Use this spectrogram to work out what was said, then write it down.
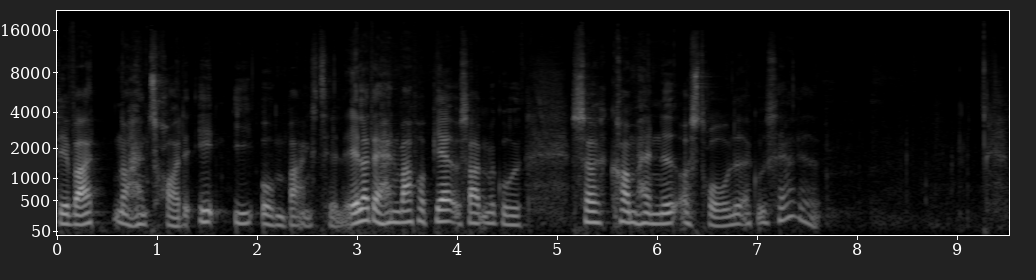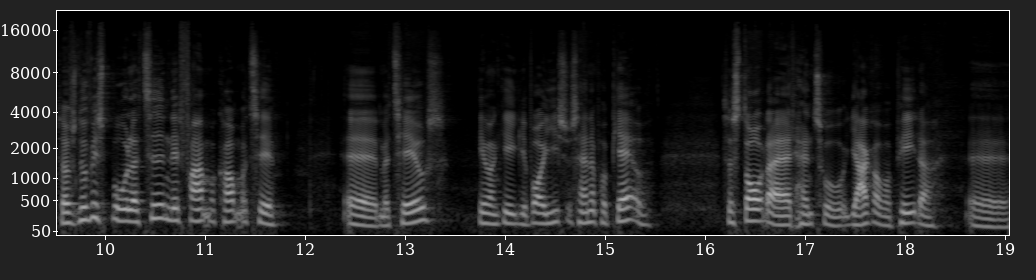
Det var, når han trådte ind i åbenbaringstillet. Eller da han var på bjerget sammen med Gud, så kom han ned og strålede af Guds herlighed. Så hvis nu vi spoler tiden lidt frem og kommer til øh, Matthæus evangeliet, hvor Jesus han er på bjerget, så står der, at han tog Jakob og Peter, øh,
